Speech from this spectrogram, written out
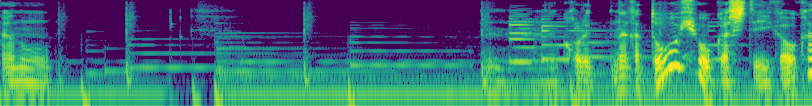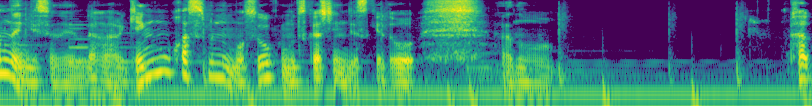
あのうんこれなんかどう評価していいか分かんないんですよね。だから言語化するのもすごく難しいんですけどあのか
